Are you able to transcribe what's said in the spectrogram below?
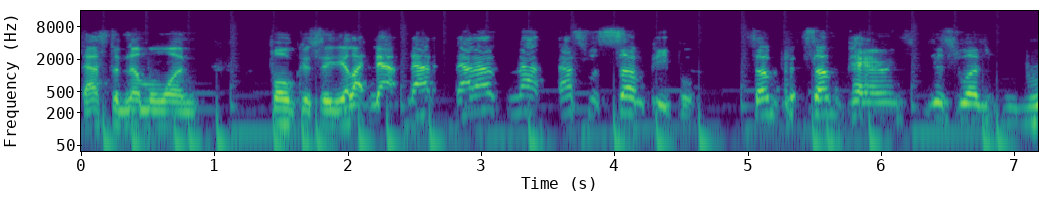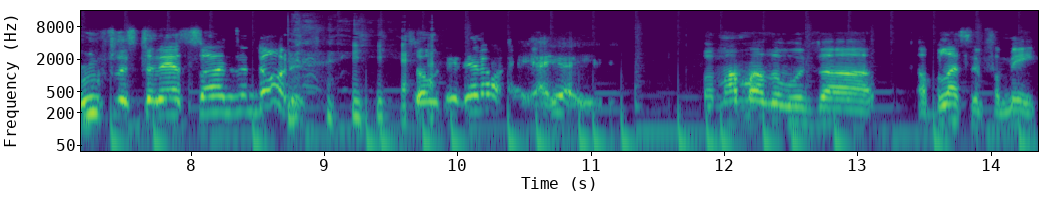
that's the number one focus. And you're like, now, now, now, not that's for some people. Some some parents just was ruthless to their sons and daughters. yeah. So they, they don't. Yeah, yeah, yeah. But my mother was uh, a blessing for me.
